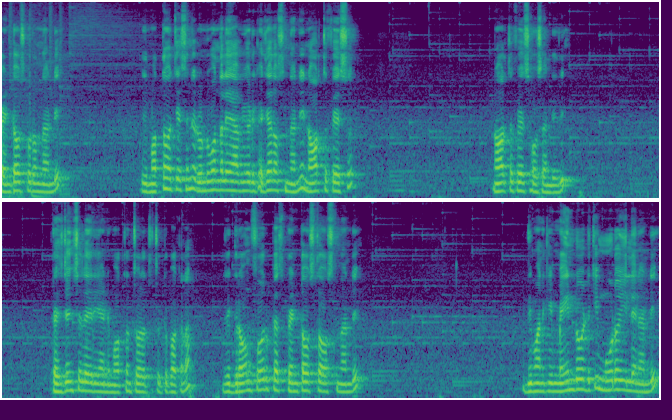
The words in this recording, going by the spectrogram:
పెంట్ హౌస్ కూడా ఉందండి. ఇది మొత్తం వచ్చేసండి రెండు వందల యాభై ఏడు గజాలు వస్తుందండి. North face north face house అండి ఇది. రెసిడెన్షియల్ ఏరియా అండి మొత్తం చూడవచ్చు చుట్టుపక్కల. ఇది గ్రౌండ్ ఫ్లోర్ ప్లస్ పెంట్ హౌస్తో వస్తుందండి. ఇది మనకి మెయిన్ రోడ్కి మూడో ఇల్లేనండి.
